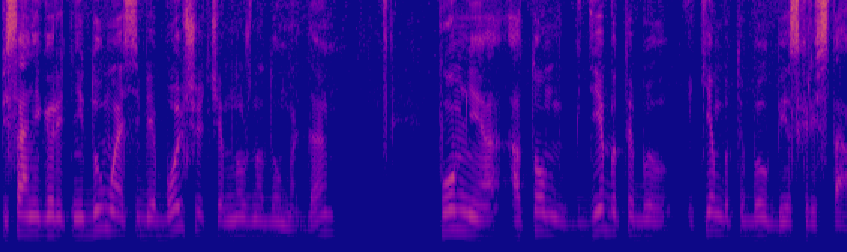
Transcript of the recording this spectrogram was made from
Писание говорит, не думай о себе больше, чем нужно думать. Да? Помни о том, где бы ты был и кем бы ты был без Христа.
